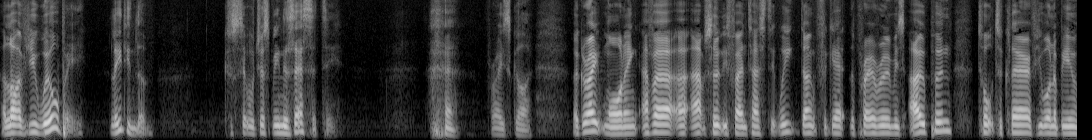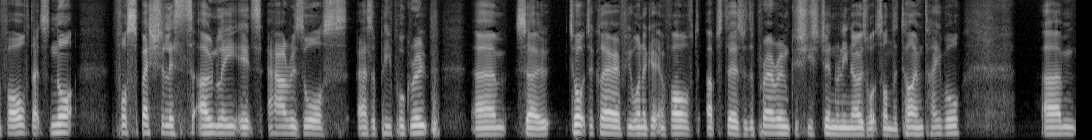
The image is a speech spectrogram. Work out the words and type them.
a lot of you will be leading them because it will just be necessity. Praise God. A great morning. Have an absolutely fantastic week. Don't forget the prayer room is open. Talk to Claire if you want to be involved. That's not for specialists only, it's our resource as a people group. Um, so talk to Claire if you want to get involved upstairs with the prayer room because she generally knows what's on the timetable. Um,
